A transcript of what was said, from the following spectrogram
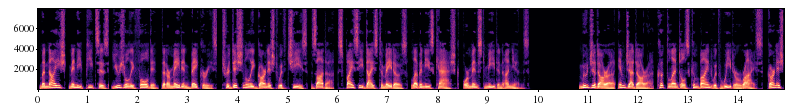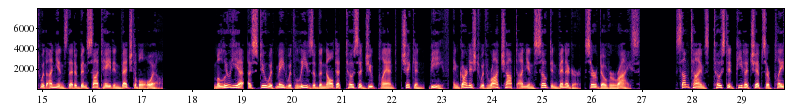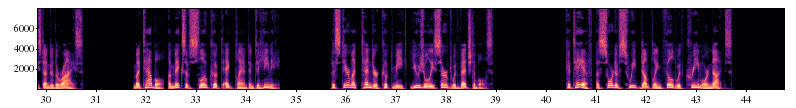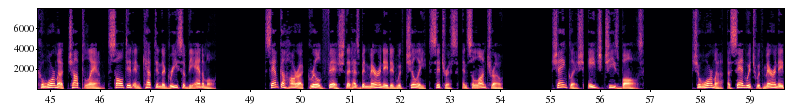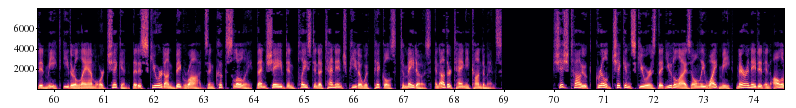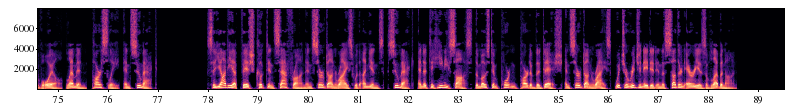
Manaish, mini pizzas usually folded that are made in bakeries, traditionally garnished with cheese, za'atar, spicy diced tomatoes, Lebanese kashk, or minced meat and onions. Mujadara imjadara cooked lentils combined with wheat or rice, garnished with onions that have been sautéed in vegetable oil. Maluhia, a stew with made with leaves of the nalta, tosa jute plant, chicken, beef, and garnished with raw chopped onions soaked in vinegar, served over rice. Sometimes, toasted pita chips are placed under the rice. Matabal, a mix of slow-cooked eggplant and tahini. Pastirma – tender cooked meat, usually served with vegetables. Katayef, a sort of sweet dumpling filled with cream or nuts. Kawarma, chopped lamb, salted and kept in the grease of the animal. Samkahara, grilled fish that has been marinated with chili, citrus, and cilantro. Shanklish, aged cheese balls. Shawarma, a sandwich with marinated meat either lamb or chicken that is skewered on big rods and cooked slowly, then shaved and placed in a 10-inch pita with pickles, tomatoes, and other tangy condiments. Shish taouk, grilled chicken skewers that utilize only white meat, marinated in olive oil, lemon, parsley, and sumac. Sayadia – fish cooked in saffron and served on rice with onions, sumac, and a tahini sauce the most important part of the dish and served on rice, which originated in the southern areas of Lebanon.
